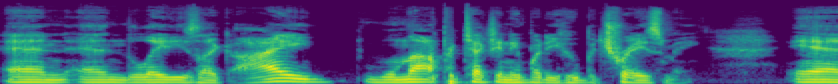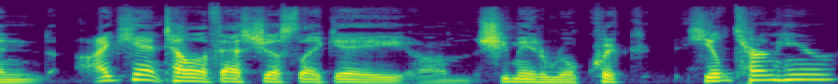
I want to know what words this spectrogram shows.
and and the lady's like, "I will not protect anybody who betrays me." And I can't tell if that's just like a um, she made a real quick heel turn here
